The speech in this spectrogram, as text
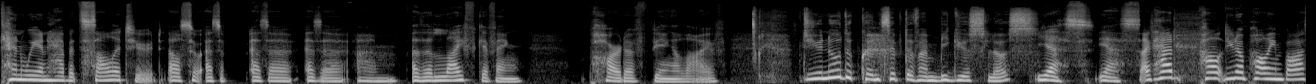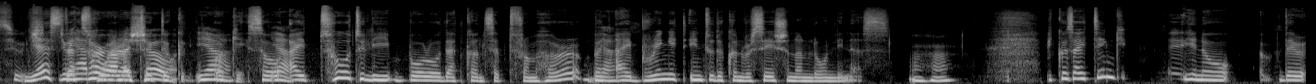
can we inhabit solitude also as a as a as a um, as a life giving part of being alive? Do you know the concept of ambiguous loss? Yes, yes. I've had Paul. Do you know Pauline Boss? Who Yes, we that's had her on the I show. took the, yeah. Okay, so Yeah. I totally borrow that concept from her, but Yeah. I bring it into the conversation on loneliness. Mm-hmm. Because I think, you know, there,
